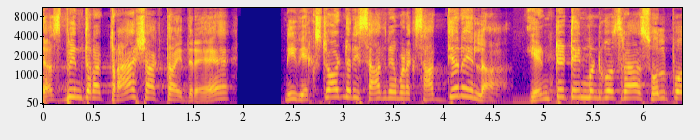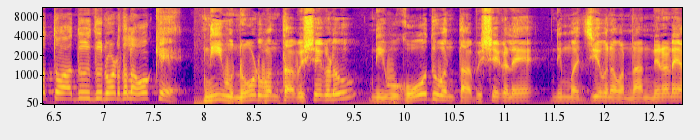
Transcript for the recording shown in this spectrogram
ಡಸ್ಟ್ಬಿನ್ ತರ ಟ್ರಾಶ್ ಆಗ್ತಾ ಇದ್ರೆ ನೀವು ಎಕ್ಸ್ಟ್ರಾರ್ಡಿನರಿ ಸಾಧನೆ ಮಾಡಕ್ ಸಾಧ್ಯನೇ ಇಲ್ಲ. ಎಂಟರ್ಟೈನ್ಮೆಂಟ್ಗೋಸ್ಕರ ಸ್ವಲ್ಪ ಹೊತ್ತು ಅದು ಇದು ನೋಡೋದಲ್ಲ ಓಕೆ ನೀವು ನೋಡುವಂತ ವಿಷಯಗಳು, ನೀವು ಓದುವಂತ ವಿಷಯಗಳೇ ನಿಮ್ಮ ಜೀವನವನ್ನ ನಿರ್ಣಯ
